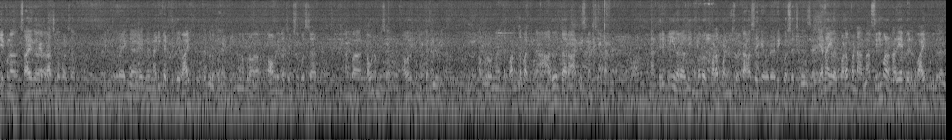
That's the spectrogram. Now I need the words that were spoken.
இயக்குனர் சாய் ராஜகோபால் சார் எங்கள் எங்கள் நடிக்கிறதுக்கு வாய்ப்பு கொடுத்ததுக்கு ரொம்ப நன்றி. அப்புறம் காமெடி லட்சம் சூப்பர் ஸ்டார் நம்ம கவுண்டமணி சார் அவருக்கும் மிக்க நன்றி. அப்புறம் நான் இந்த படத்தில் பார்த்தீங்கன்னா அறுபத்தாறு ஆர்டிஸ்ட் நடிச்சிருக்காங்க. நான் திருப்பி இவர் வந்து இந்த மாதிரி ஒரு படம் பண்ணுன்னு சொல்லிட்டு ஆசைக்கு ஒரு ரிக்வஸ்ட் வச்சுக்கிறேன் சார் ஏன்னா இவர் படம் பண்ணாருன்னா சினிமாவில் நிறைய பேருக்கு வாய்ப்பு கொடுக்குறாரு.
